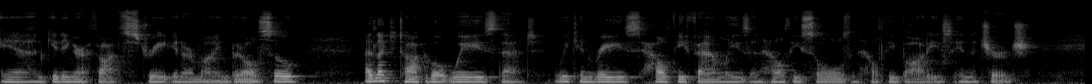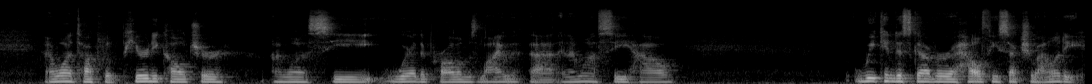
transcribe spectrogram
and getting our thoughts straight in our mind, but also I'd like to talk about ways that we can raise healthy families and healthy souls and healthy bodies in the church. I want to talk about purity culture. I want to see where the problems lie with that, and I want to see how we can discover a healthy sexuality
